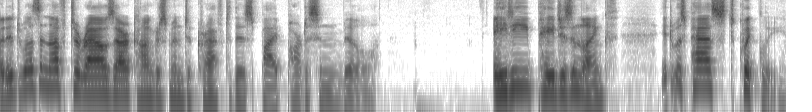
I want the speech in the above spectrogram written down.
but it was enough to rouse our congressman to craft this bipartisan bill. Eighty pages in length, it was passed quickly,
